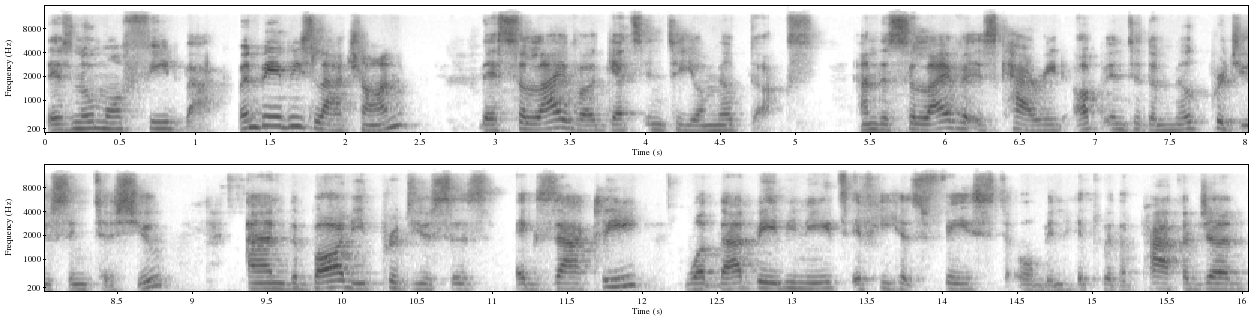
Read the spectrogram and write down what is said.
there's no more feedback. When babies latch on, their saliva gets into your milk ducts, and the saliva is carried up into the milk producing tissue, and the body produces exactly what that baby needs if he has faced or been hit with a pathogen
